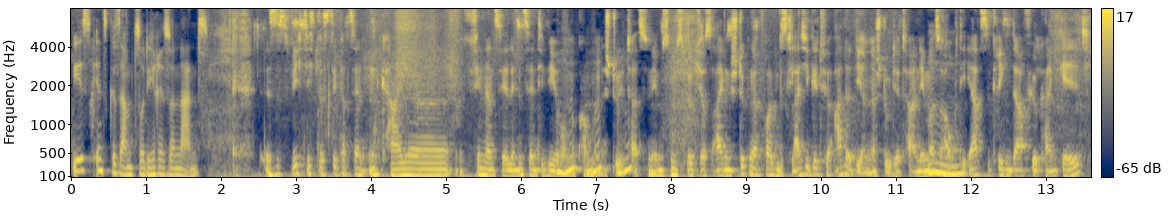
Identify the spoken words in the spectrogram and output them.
wie ist insgesamt so die Resonanz? Es ist wichtig, dass die Patienten keine finanzielle Incentivierung mhm. bekommen, an der mhm, Studie mhm. teilzunehmen. Es muss wirklich aus eigenen Stücken erfolgen. Das Gleiche gilt für alle, die an der Studie teilnehmen. Also mhm. auch die Ärzte kriegen dafür kein Geld.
